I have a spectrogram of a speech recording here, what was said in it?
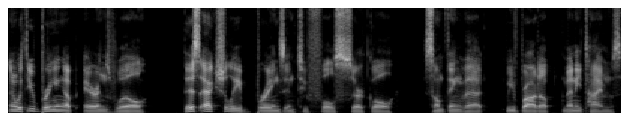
And with you bringing up Eren's will, this actually brings into full circle something that we've brought up many times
